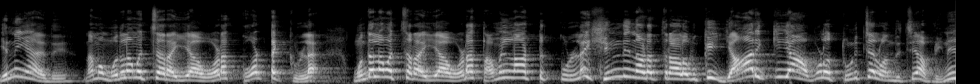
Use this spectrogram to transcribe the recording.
என்னையா இது? நம்ம முதலமைச்சர் ஐயாவோட கோட்டைக்குள்ள முதலமைச்சர் ஐயாவோட தமிழ்நாட்டுக்குள்ள ஹிந்தி நடத்துகிற அளவுக்கு யாருக்கியா அவ்வளோ துணிச்சல் வந்துச்சு அப்படின்னு?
